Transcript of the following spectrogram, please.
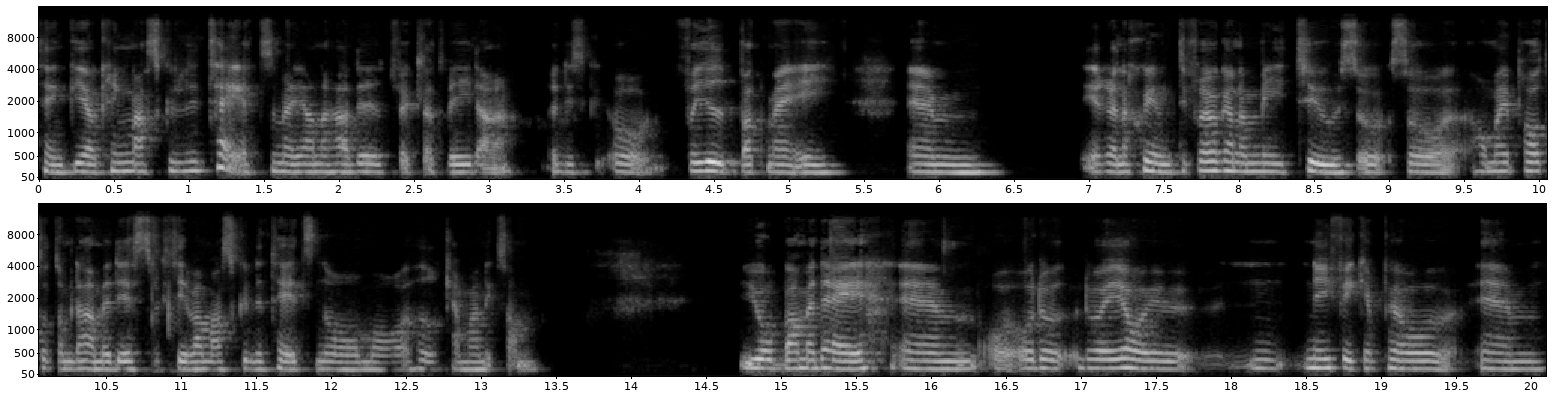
tänker jag, kring maskulinitet som jag gärna hade utvecklat vidare och fördjupat mig i. Ehm, I relation till frågan om metoo så, så har man ju pratat om det här med destruktiva maskulinitetsnormer och hur kan man liksom jobba med det. Ehm, och då, är jag ju nyfiken på att ehm,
